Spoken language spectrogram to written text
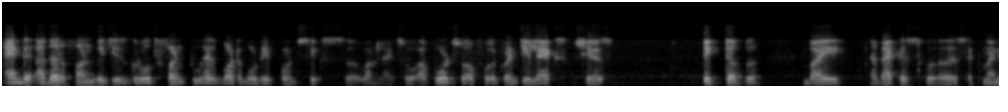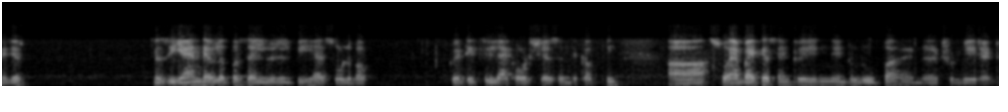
And the other fund, which is Growth Fund II, has bought about 8.61 uh, lakh. So upwards of uh, 20 lakh shares picked up by Abacus uh, Asset Manager. Zeyan Developers LLP has sold about 23 lakh odd shares in the company. So, Abacus entering into Rupa, and it should be read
